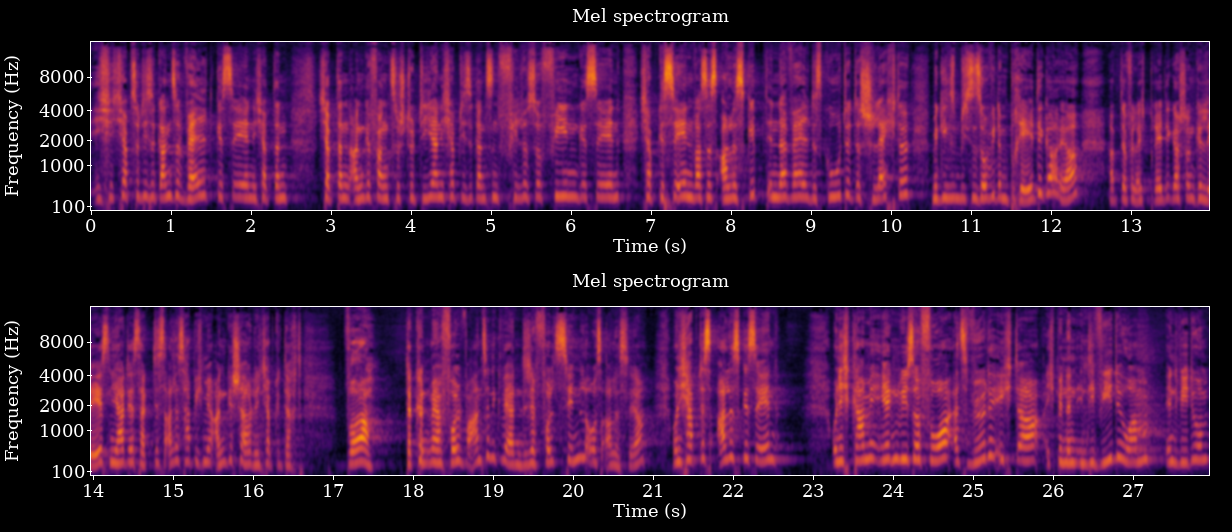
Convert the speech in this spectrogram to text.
ich, ich habe so diese ganze Welt gesehen, ich habe dann, ich hab dann angefangen zu studieren, ich habe diese ganzen Philosophien gesehen, ich habe gesehen, was es alles gibt in der Welt, das Gute, das Schlechte. Mir ging es ein bisschen so wie dem Prediger, ja, habt ihr vielleicht Prediger schon gelesen? Ja, der sagt, das alles habe ich mir angeschaut und ich habe gedacht, boah, da könnte man ja voll wahnsinnig werden. Das ist ja voll sinnlos alles, ja. Und ich habe das alles gesehen. Und ich kam mir irgendwie so vor, als würde ich da, ich bin ein Individuum, Individuum,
